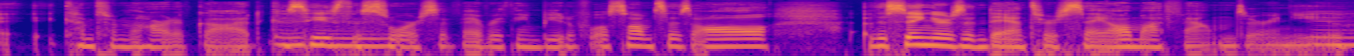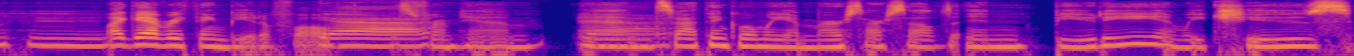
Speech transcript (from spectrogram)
uh, comes from the heart of god because he's the Mhm. source of everything beautiful psalm says all the singers and dancers say all my fountains are in you Mhm. like everything beautiful Yeah. is from him Yeah. and so i think when we immerse ourselves in beauty and we choose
